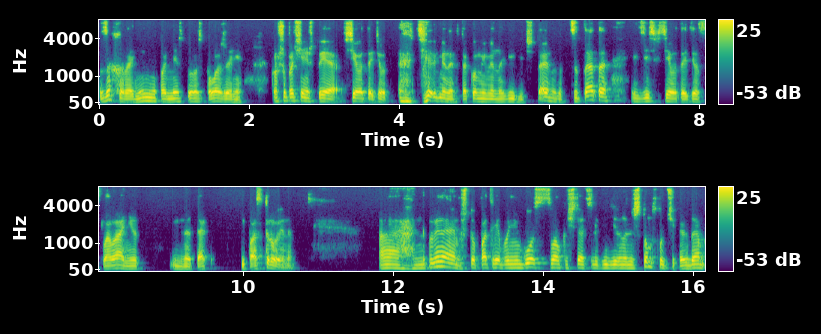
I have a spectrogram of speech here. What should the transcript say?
захоронения по месту расположения. Прошу прощения, что я все вот эти вот термины в таком именно виде читаю, но это цитата, и здесь все вот эти вот слова, они вот именно так и построены. А, напоминаем, что по требованию ГОС свалка считается ликвидированной лишь в том случае, когда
